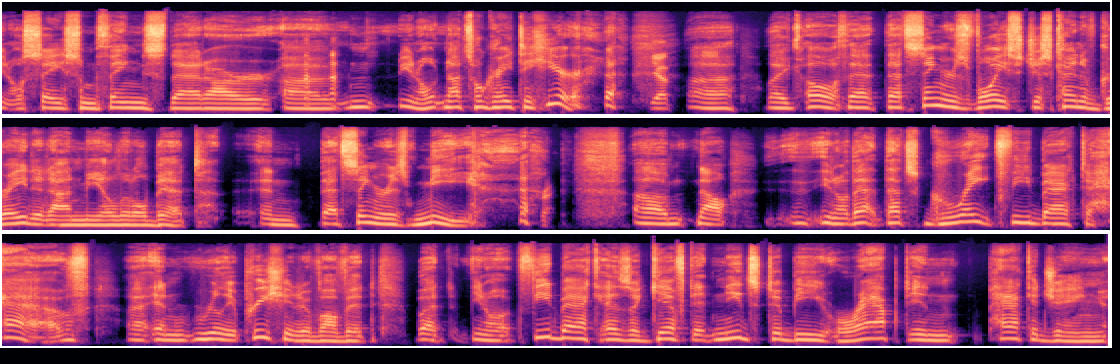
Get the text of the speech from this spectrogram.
you know, say some things that are, uh, you know, not so great to hear. yep. Uh, like, oh, that that singer's voice just kind of grated on me a little bit, and that singer is me. right. um, now, you know that that's great feedback to have, uh, and really appreciative of it. But you know, feedback as a gift, it needs to be wrapped in packaging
